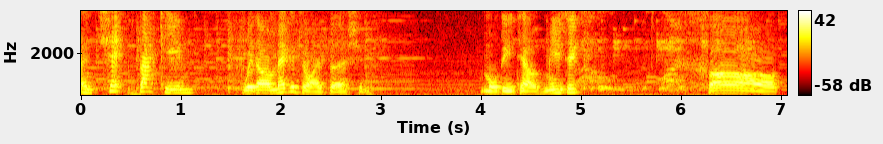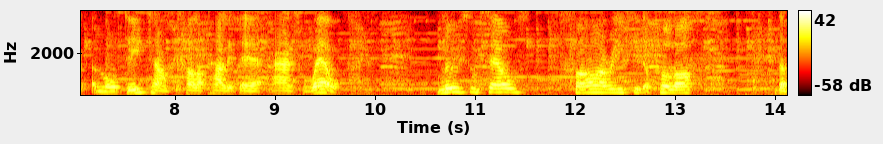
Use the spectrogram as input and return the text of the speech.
and check back in with our Mega Drive version. More detailed music, far more detailed colour palette there as well. Moves themselves, far easier to pull off. The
